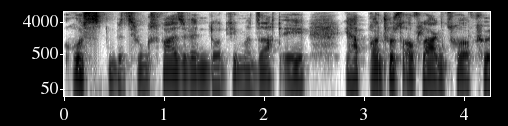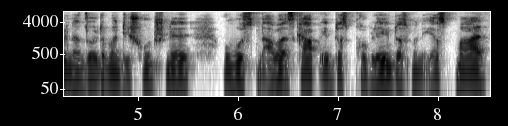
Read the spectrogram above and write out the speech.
umzurüsten, beziehungsweise wenn dort jemand sagt, ey, ihr habt Brandschutzauflagen zu erfüllen, dann sollte man die schon schnell umrüsten. Aber es gab eben das Problem, dass man erstmal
